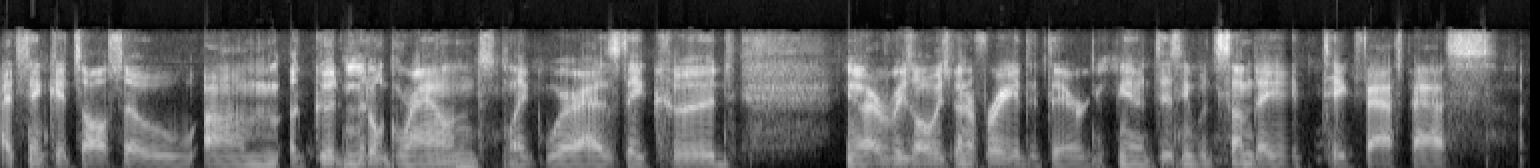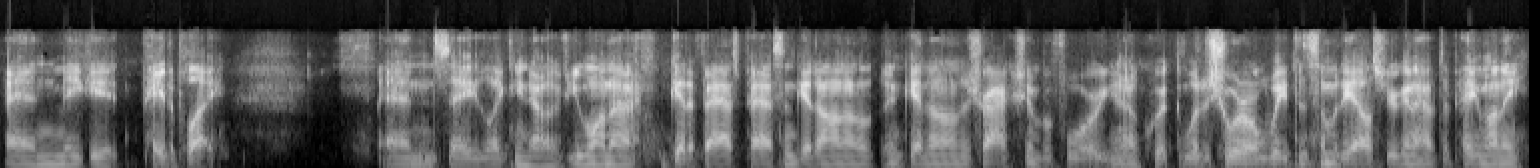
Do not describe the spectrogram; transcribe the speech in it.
I think it's also um, a good middle ground. Like, whereas they could, you know, everybody's always been afraid that they're, you know, Disney would someday take FastPass and make it pay to play, and say like, you know, if you want to get a fast pass and get on a and get on an attraction before, you know, quick with a shorter wait than somebody else, you're going to have to pay money.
